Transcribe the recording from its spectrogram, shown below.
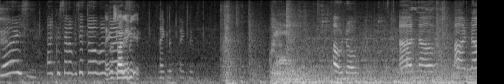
guys, aku salah pencet tombol Naik, guys. lari Bi. Naik lift, naik lift. Oh no, oh no, oh no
